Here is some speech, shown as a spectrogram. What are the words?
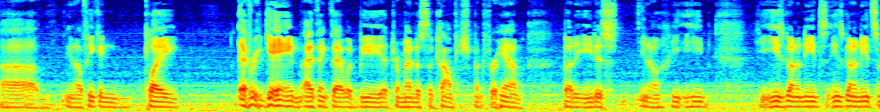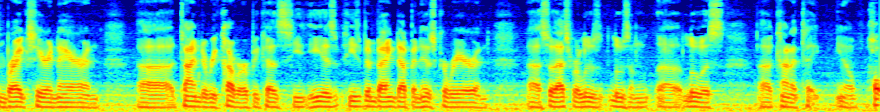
uh, you know, if he can play every game, I think that would be a tremendous accomplishment for him. But he just, you know, he, he he's going to need he's going to need some breaks here and there and uh, time to recover because he, he is he's been banged up in his career and uh, so that's where lose, losing uh, Lewis uh, kind of take you know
